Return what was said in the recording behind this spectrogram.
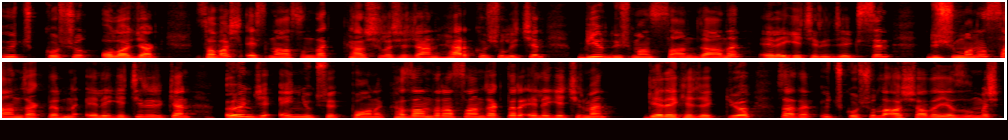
3 koşul olacak. Savaş esnasında karşılaşacağın her koşul için bir düşman sancağını ele geçireceksin. Düşmanın sancaklarını ele geçirirken önce en yüksek puanı kazandıran sancakları ele geçirmen gerekecek diyor. Zaten 3 koşulla aşağıda yazılmış.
